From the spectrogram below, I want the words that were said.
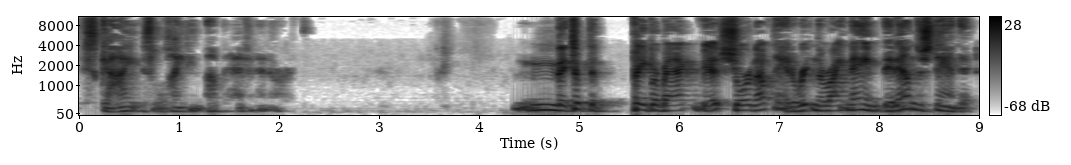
This guy is lighting up heaven and earth. Mm, they took the paper back, short enough. They had written the right name. They didn't understand it.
